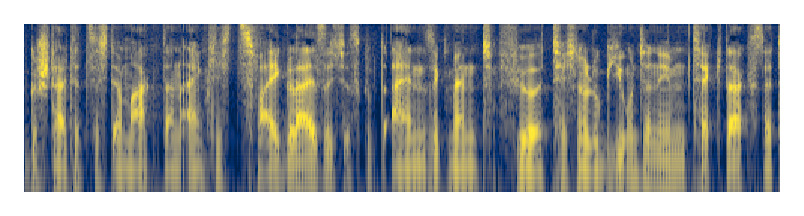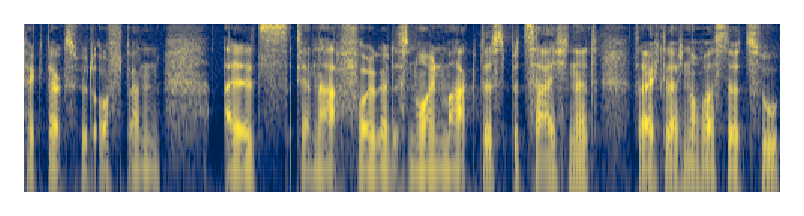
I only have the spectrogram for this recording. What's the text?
gestaltet sich der Markt dann eigentlich zweigleisig. Es gibt ein Segment für Technologieunternehmen, TechDAX. Der TechDAX wird oft dann als der Nachfolger des neuen Marktes bezeichnet. Sage ich gleich noch was dazu.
